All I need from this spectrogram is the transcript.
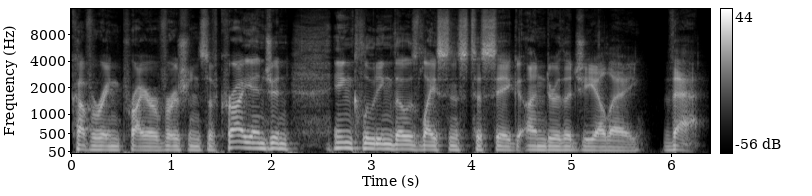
covering prior versions of CryEngine, including those licensed to CIG under the GLA. That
